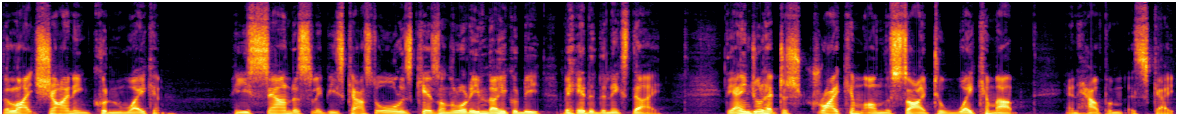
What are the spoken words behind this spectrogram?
The light shining couldn't wake him. He's sound asleep. He's cast all his cares on the Lord, even though he could be beheaded the next day. The angel had to strike him on the side to wake him up and help him escape.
